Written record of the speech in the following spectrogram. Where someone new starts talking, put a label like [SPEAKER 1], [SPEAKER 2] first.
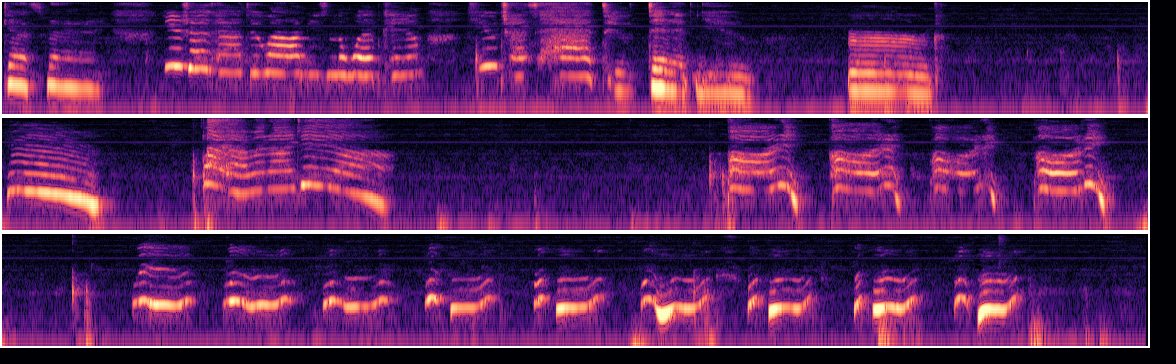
[SPEAKER 1] guess me. You just had to while I'm using the webcam. You just had to, didn't you? Hmm.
